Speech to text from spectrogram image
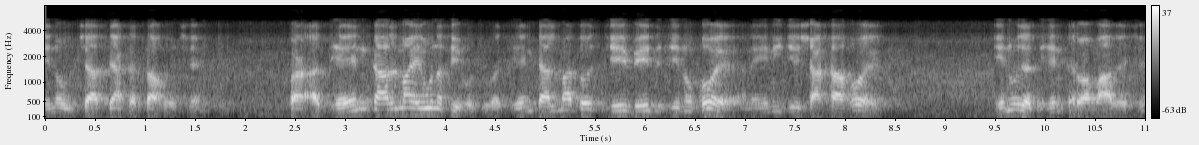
એનો ઉચ્ચાર ત્યાં કરતા હોય છે. પણ અધ્યયન કાળમાં એવું નથી હોતું. અધ્યયન કાળમાં તો જે વેદ જેનો હોય અને એની જે શાખા હોય, એનું જ અધ્યયન કરવામાં આવે છે.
